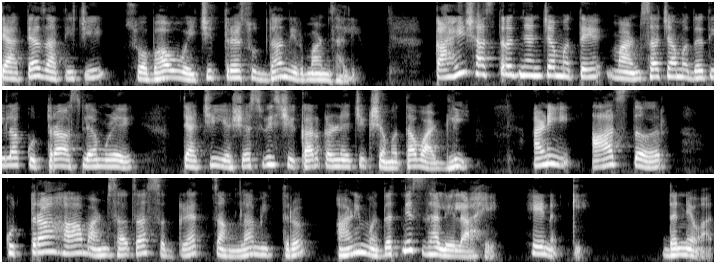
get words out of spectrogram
त्या त्या जातीची स्वभाव वैचित्र्यसुद्धा निर्माण झाली. काही शास्त्रज्ञांच्या मते माणसाच्या मदतीला कुत्रा असल्यामुळे त्याची यशस्वी शिकार करण्याची क्षमता वाढली. आणि आज तर कुत्रा हा माणसाचा सगळ्यात चांगला मित्र आणि मदतनीस झालेला आहे. हे नक्की. धन्यवाद.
